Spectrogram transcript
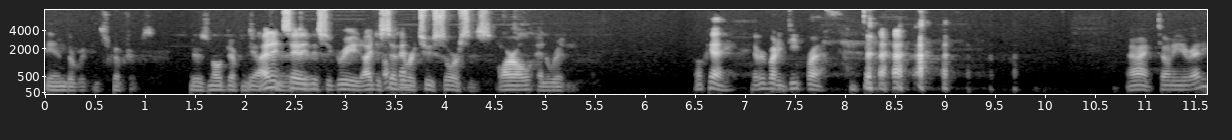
in the written scriptures. There's no difference. Yeah, I didn't say they disagreed. I just said Okay. there were two sources, oral and written. Okay, everybody, deep breath. All right, Tony, you ready?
